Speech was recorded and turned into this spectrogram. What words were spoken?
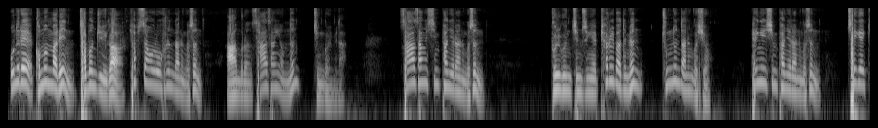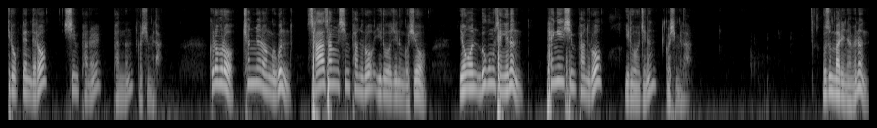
오늘의 검은 말인 자본주의가 협상으로 흐른다는 것은 아무런 사상이 없는 증거입니다. 사상 심판이라는 것은 붉은 짐승의 표를 받으면 죽는다는 것이요. 행위 심판이라는 것은 책에 기록된 대로 심판을 받는 것입니다. 그러므로 천년왕국은 사상 심판으로 이루어지는 것이요. 영원 무궁생에는 행위 심판으로 이루어지는 것입니다. 무슨 말이냐면은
